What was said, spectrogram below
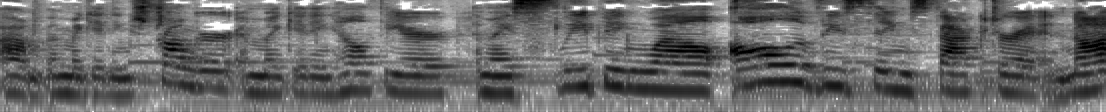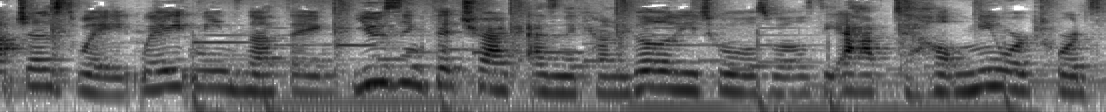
Um, am I getting stronger? Am I getting healthier? Am I sleeping well? All of these things factor in, not just weight, weight means nothing. Using FitTrack as an accountability tool as well as the app to help me work towards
